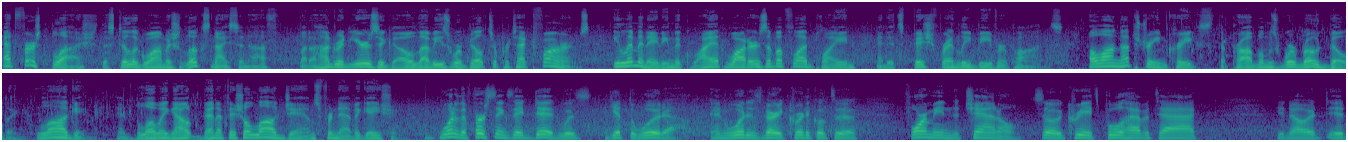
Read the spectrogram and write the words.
At first blush, the Stillaguamish looks nice enough, but a hundred years ago, levees were built to protect farms, eliminating the quiet waters of a floodplain and its fish-friendly beaver ponds. Along upstream creeks, the problems were road building, logging, and blowing out beneficial log jams for navigation. One of the first things they did was get the wood out, and wood is very critical to forming the channel. So it creates pool habitat, you know, it, it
